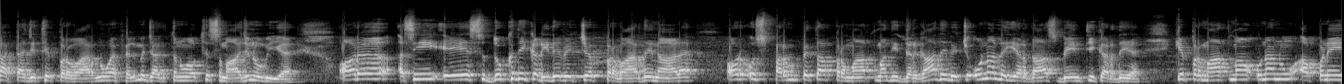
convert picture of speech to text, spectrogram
ਘਾਟਾ ਜਿੱਥੇ ਪਰਿਵਾਰ ਨੂੰ ਹੈ, ਫਿਲਮ ਜਗਤ ਨੂੰ ਹੈ, ਉੱਥੇ ਸਮਾਜ ਨੂੰ ਵੀ ਹੈ। ਔਰ ਅਸੀਂ ਇਸ ਦੁੱਖ ਦੀ ਘੜੀ ਦੇ ਵਿੱਚ ਪਰਿਵਾਰ ਦੇ ਨਾਲ ਹੈ। ਔਰ ਉਸ ਪਰਮਪਿਤਾ ਪ੍ਰਮਾਤਮਾ ਦੀ ਦਰਗਾਹ ਦੇ ਵਿੱਚ ਉਹਨਾਂ ਲਈ ਅਰਦਾਸ ਬੇਨਤੀ ਕਰਦੇ ਆ ਕਿ ਪ੍ਰਮਾਤਮਾ ਉਹਨਾਂ ਨੂੰ ਆਪਣੇ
